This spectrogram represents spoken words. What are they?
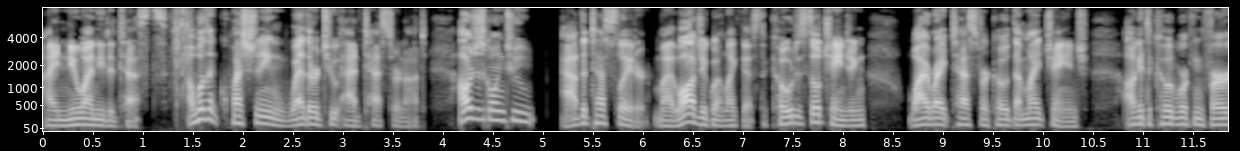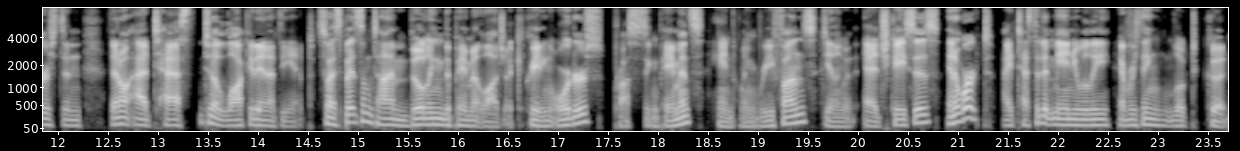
I knew I needed tests. I wasn't questioning whether to add tests or not. I was just going to add the tests later. My logic went like this the code is still changing. Why write tests for code that might change? I'll get the code working first and then I'll add tests to lock it in at the end. So I spent some time building the payment logic, creating orders, processing payments, handling refunds, dealing with edge cases, and it worked. I tested it manually. Everything looked good.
